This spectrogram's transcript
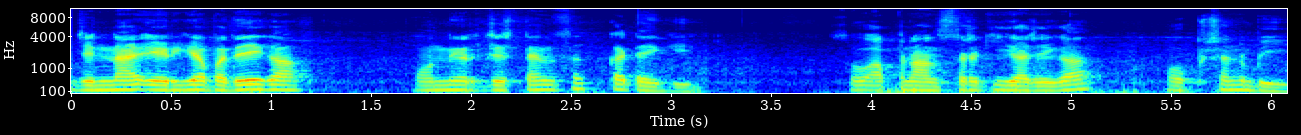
ਜਿੰਨਾ ਏਰੀਆ ਵਧੇਗਾ ਉਨੀ ਰੈਜ਼ਿਸਟੈਂਸ ਘਟੇਗੀ ਸੋ ਆਪਣਾ ਆਨਸਰ ਕੀ ਆ ਜਾਏਗਾ ਆਪਸ਼ਨ ਬੀ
